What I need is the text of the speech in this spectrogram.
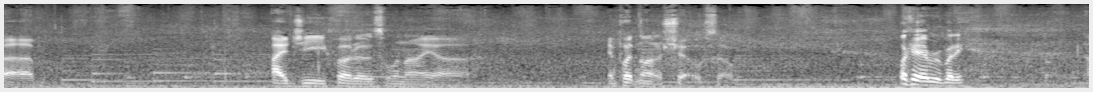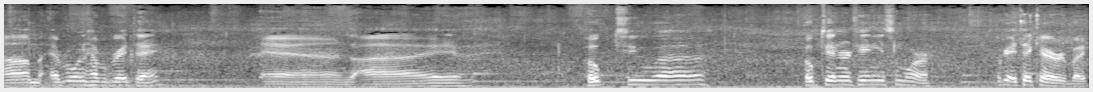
um, IG photos when I uh, am putting on a show. So, okay, everybody. Um, everyone have a great day, and I hope to uh, hope to entertain you some more. Okay, take care, everybody.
